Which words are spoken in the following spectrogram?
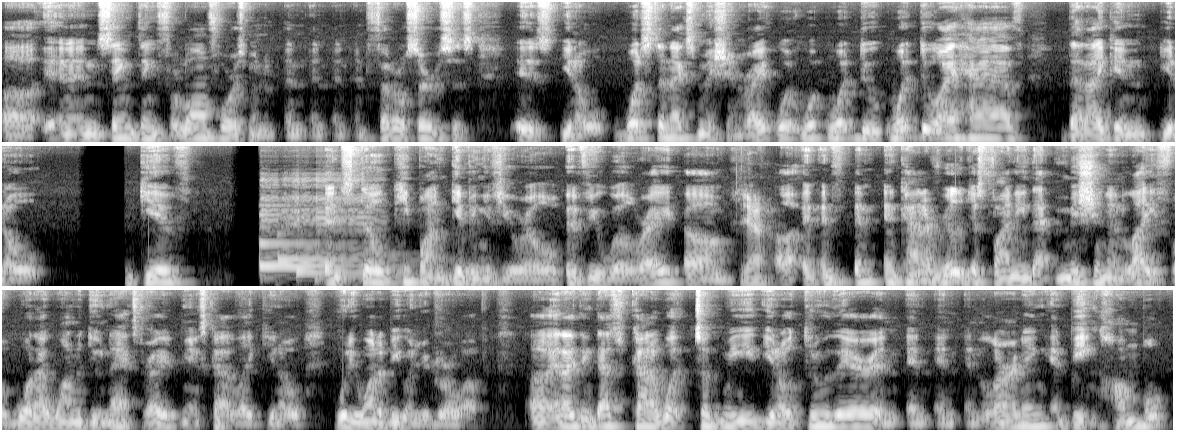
Uh, and, and, same thing for law enforcement and, and, and, federal services is you know what's the next mission, right? What, what what do what do I have that I can you know give and still keep on giving, if you will, if you will, right? Um, yeah. Uh, and, and, and and kind of really just finding that mission in life of what I want to do next, right? I mean, it's kind of like you know, what do you want to be when you grow up? Uh, and I think that's kind of what took me, you know, through there and and and, and learning and being humble,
